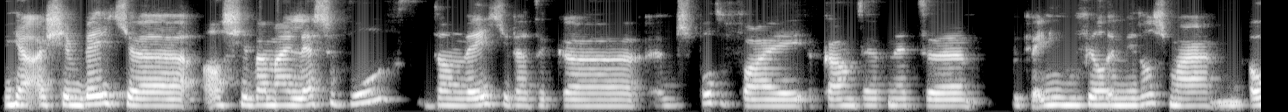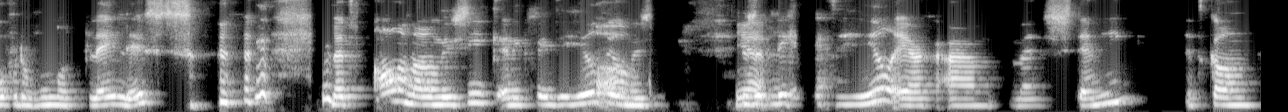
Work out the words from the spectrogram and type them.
ja, als je een beetje, als je bij mijn lessen volgt dan weet je dat ik uh, een Spotify-account heb met, uh, ik weet niet hoeveel inmiddels, maar over de 100 playlists. met allemaal muziek. En ik vind heel veel oh. muziek. Dus het ligt echt heel erg aan mijn stemming. Het kan,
